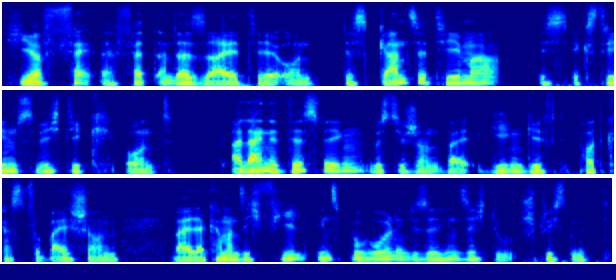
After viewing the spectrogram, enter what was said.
hier Fett, äh, Fett an der Seite. Und das ganze Thema ist extrem wichtig und alleine deswegen müsst ihr schon bei Gegengift Podcast vorbeischauen, weil da kann man sich viel Inspo holen in dieser Hinsicht. Du sprichst mit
